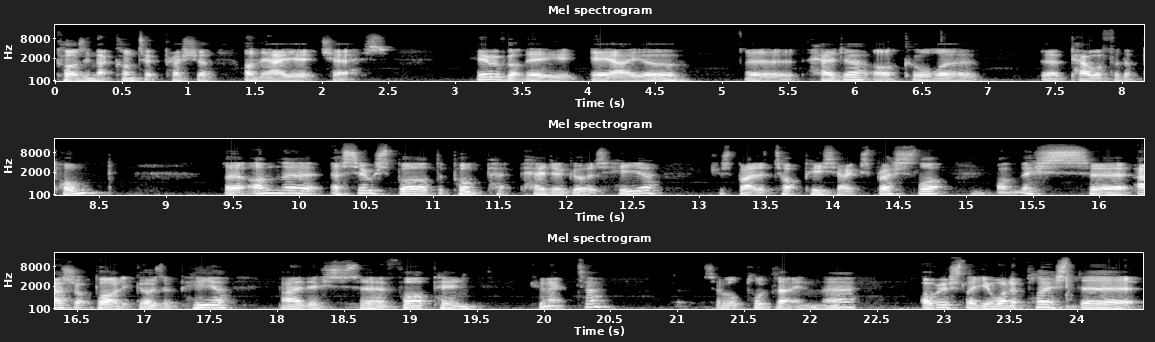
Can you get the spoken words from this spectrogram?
causing that contact pressure on the IHS. Here we've got the AIO uh, header or cooler uh, power for the pump. Uh, on the ASUS board, the pump header goes here, just by the top PCI Express slot. On this uh, ASRock board, it goes up here by this uh, 4-pin connector. So we'll plug that in there. Obviously, you want to place the,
